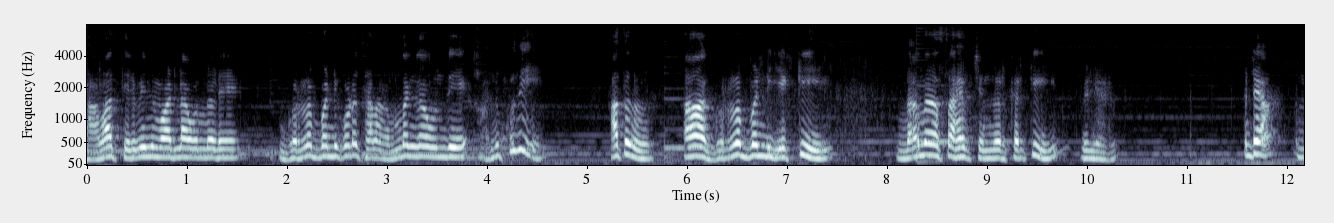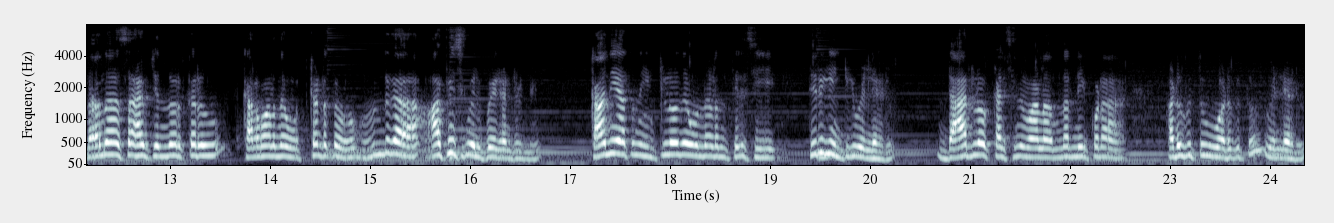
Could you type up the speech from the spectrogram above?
చాలా తెలివైన వాడిలా ఉన్నాడే. గుర్ర బండి కూడా చాలా అందంగా ఉంది అనుకుని అతను ఆ గుర్ర బండి ఎక్కి నానాసాహెబ్ చందోర్కర్కి వెళ్ళాడు. అంటే నానాసాహెబ్ చందోర్కర్ కలవాలన్న ఉత్కంఠతో ముందుగా ఆఫీస్కి వెళ్ళిపోయాడంటండి. కానీ అతను ఇంట్లోనే ఉన్నాడని తెలిసి తిరిగి ఇంటికి వెళ్ళాడు. దారిలో కలిసిన వాళ్ళందరినీ కూడా అడుగుతూ అడుగుతూ వెళ్ళాడు.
